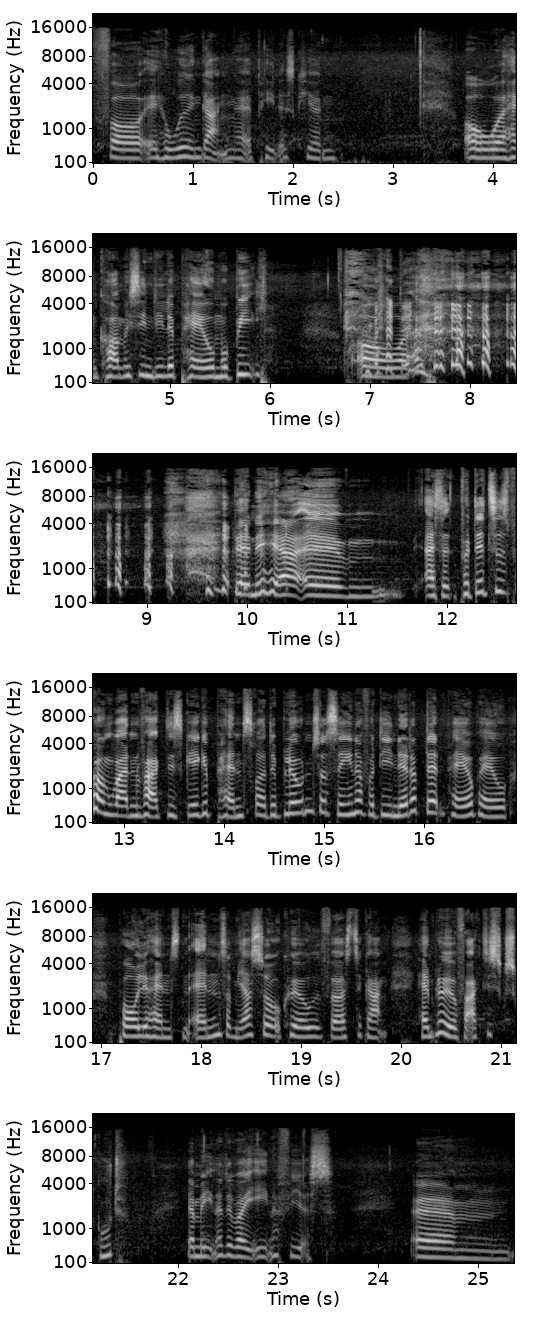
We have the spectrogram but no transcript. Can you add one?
for øh, hovedindgangen af Peterskirken. Og øh, han kom i sin lille pave-mobil. Og, denne her... Øh, altså, på det tidspunkt var den faktisk ikke pansret. Det blev den så senere, fordi netop den pave-pave, Paul Johansen anden, som jeg så køre ud første gang, han blev jo faktisk skudt. Jeg mener, det var i 81. Øhm,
